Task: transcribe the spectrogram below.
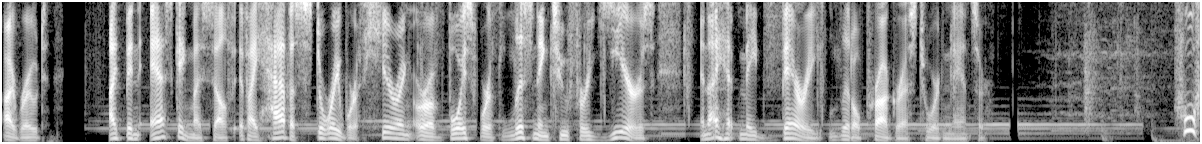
I wrote, I've been asking myself if I have a story worth hearing or a voice worth listening to for years, and I have made very little progress toward an answer. Whew.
